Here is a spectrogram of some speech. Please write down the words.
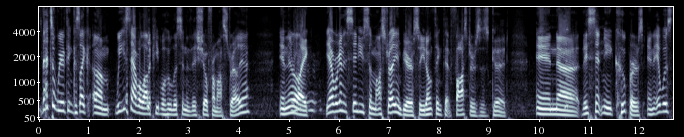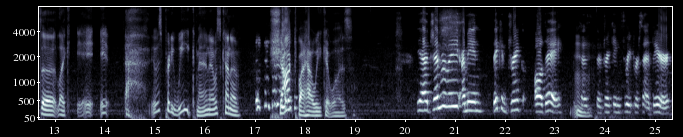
that's a weird thing because like um, we used to have a lot of people who listen to this show from Australia, and they're like, "Yeah, we're gonna send you some Australian beer, so you don't think that Foster's is good." And uh, they sent me Cooper's, and it was the like it it, it was pretty weak, man. I was kind of shocked by how weak it was. Yeah, generally, I mean, they can drink all day because Mm. they're drinking three percent beer,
